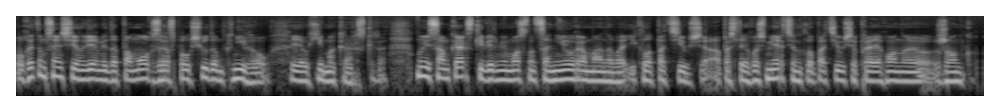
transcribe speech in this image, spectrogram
У гэтым сэнсе ён вельмі дапамог з распаўсюдам кнігаў яўхіма карскага. Ну і сам карскі вельмі моцна цаніў раманова і клапаціў клапаціўся а пасля яго смерці ён клапаціўся пра ягоную жонку.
